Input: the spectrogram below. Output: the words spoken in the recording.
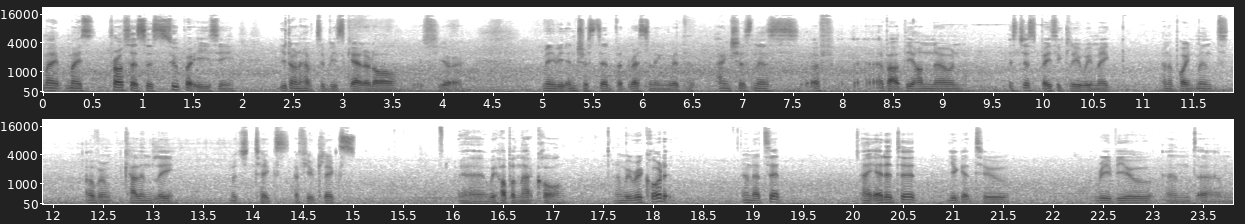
my my process is super easy. You don't have to be scared at all if you're maybe interested but wrestling with anxiousness of about the unknown. It's just basically we make an appointment over Calendly, which takes a few clicks. Uh, we hop on that call and we record it, and that's it. I edit it. You get to review and um,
